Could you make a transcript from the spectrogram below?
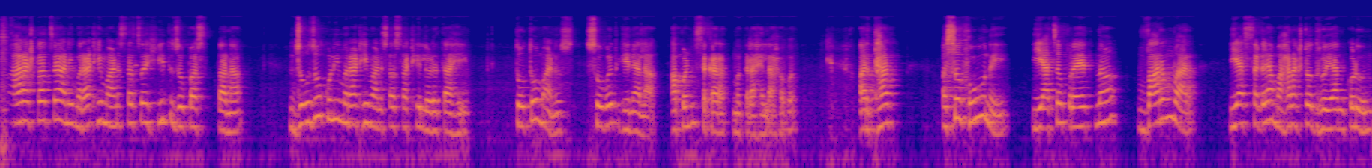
महाराष्ट्राचं आणि मराठी माणसाचं हित जोपासताना जो जो कोणी मराठी माणसासाठी लढत आहे तो तो माणूस सोबत घेण्याला आपण सकारात्मक राहायला हवं. अर्थात असं होऊ नये याचं प्रयत्न वारंवार या सगळ्या महाराष्ट्र ध्रुयांकडून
